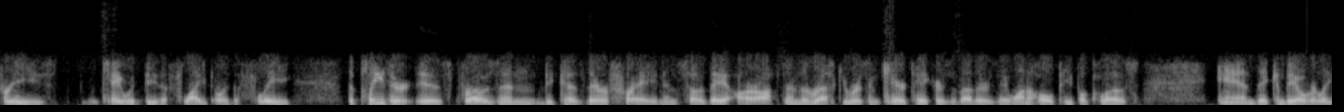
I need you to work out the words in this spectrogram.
freeze, Kay would be the flight or the flee the pleaser is frozen because they're afraid, and so they are often the rescuers and caretakers of others. They want to hold people close, and they can be overly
